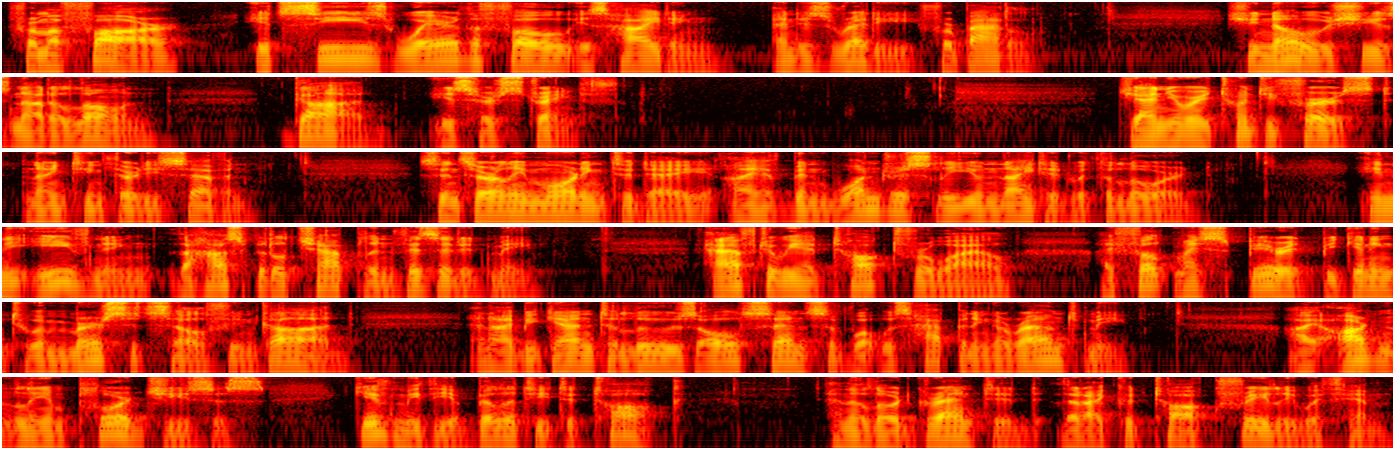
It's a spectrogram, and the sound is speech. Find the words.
From afar, it sees where the foe is hiding and is ready for battle. She knows she is not alone, God is her strength. January 21st, 1937. Since early morning today, I have been wondrously united with the Lord. In the evening, the hospital chaplain visited me. After we had talked for a while, I felt my spirit beginning to immerse itself in God, and I began to lose all sense of what was happening around me. I ardently implored Jesus, Give me the ability to talk and the Lord granted that I could talk freely with him.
